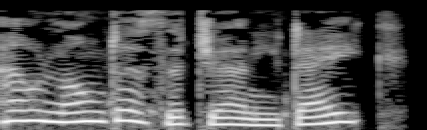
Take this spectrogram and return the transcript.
How long does the journey take?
